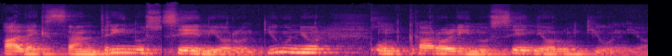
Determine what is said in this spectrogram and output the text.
Alexandrinus Senior und Junior und Carolinus Senior und Junior.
